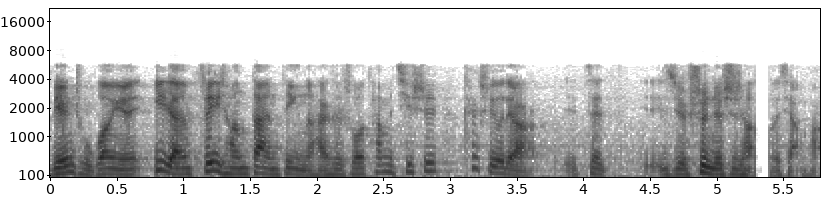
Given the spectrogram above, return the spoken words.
联储官员依然非常淡定呢，还是说他们其实开始有点在就顺着市场的想法？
